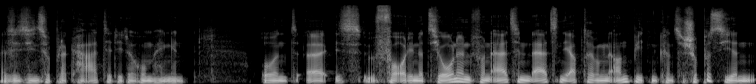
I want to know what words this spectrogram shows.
Also es sind so Plakate, die da rumhängen. Und äh, ist vor Ordinationen von Ärztinnen und Ärzten, die Abtreibungen anbieten, kann es schon passieren.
